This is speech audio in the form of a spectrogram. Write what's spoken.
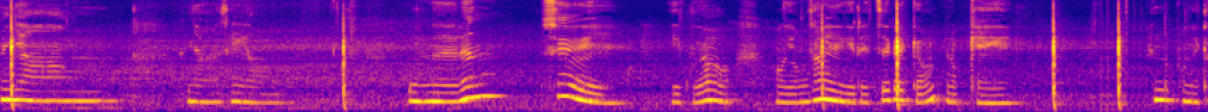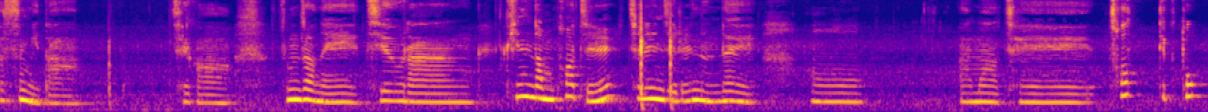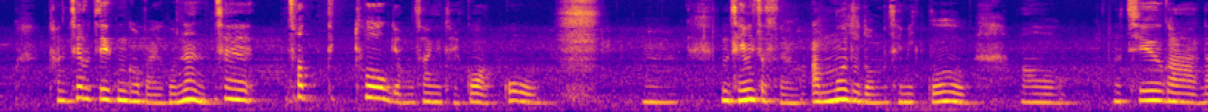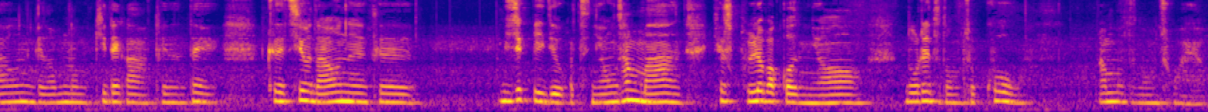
안녕. 안녕하세요. 오늘은 수요일이고요. 어, 영상 일기를 찍을 겸 이렇게 핸드폰을 켰습니다. 제가 좀 전에 지우랑 퀸덤 퍼즐 챌린지를 했는데 어, 아마 제 첫 틱톡 단체로 찍은 거 말고는 제 첫 틱톡 영상이 될 것 같고 음, 좀 재밌었어요. 안무도 너무 재밌고 어, 지우가 나오는 게 너무너무 기대가 되는데 그 지우 나오는 그 뮤직비디오 같은 영상만 계속 돌려봤거든요. 노래도 너무 좋고 안무도 너무 좋아요.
